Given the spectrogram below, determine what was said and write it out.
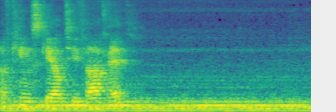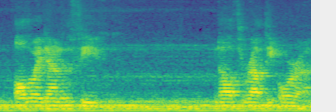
of King Scale Tiphareth, all the way down to the feet, and all throughout the aura.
